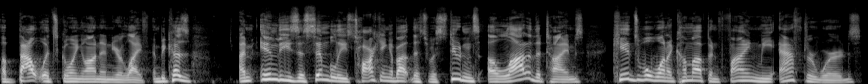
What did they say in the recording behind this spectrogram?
about what's going on in your life. And because I'm in these assemblies talking about this with students, a lot of the times kids will want to come up and find me afterwards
